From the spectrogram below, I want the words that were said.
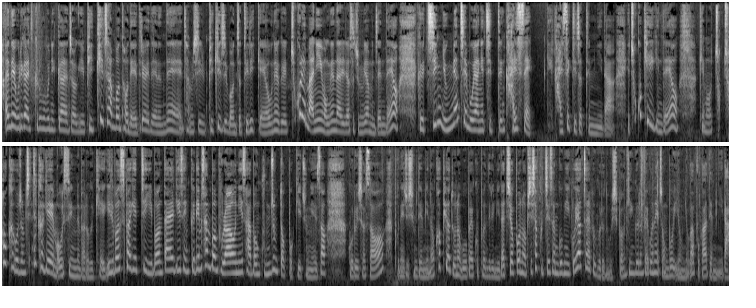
아 근데 우리가 그러고 보니까 저기 비퀴즈 한번 더 내드려야 되는데 잠시 비퀴즈 먼저 드릴게요. 오늘 그 초콜릿 많이 먹는 날이라서 준비한 문제인데요. 그 직육면체 모양의 짙은 갈색 갈색 디저트입니다. 초코 케이크인데요. 이렇게 뭐 촉촉하고 좀 찐득하게 먹을 수 있는 바로 그 케이크. 1번 스파게티, 2번 딸기 생크림, 3번 브라우니, 4번 궁중 떡볶이 중에서 고르셔서 보내주시면 됩니다. 커피와 도넛 모바일 쿠폰 드립니다. 지역번호 없이 샵 9730이고요. 짧은 글은 50원, 긴 글은 100원의 정보 이용료가 부과됩니다.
